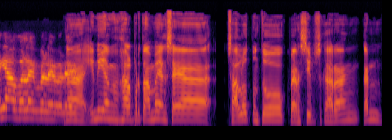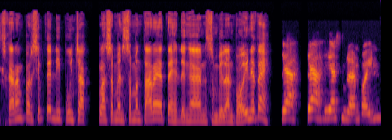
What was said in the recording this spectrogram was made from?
ya boleh boleh boleh nah ini yang hal pertama yang saya salut untuk persib sekarang kan sekarang persib teh di puncak klasemen sementara ya teh dengan 9 poin ya teh ya ya ya 9 poin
